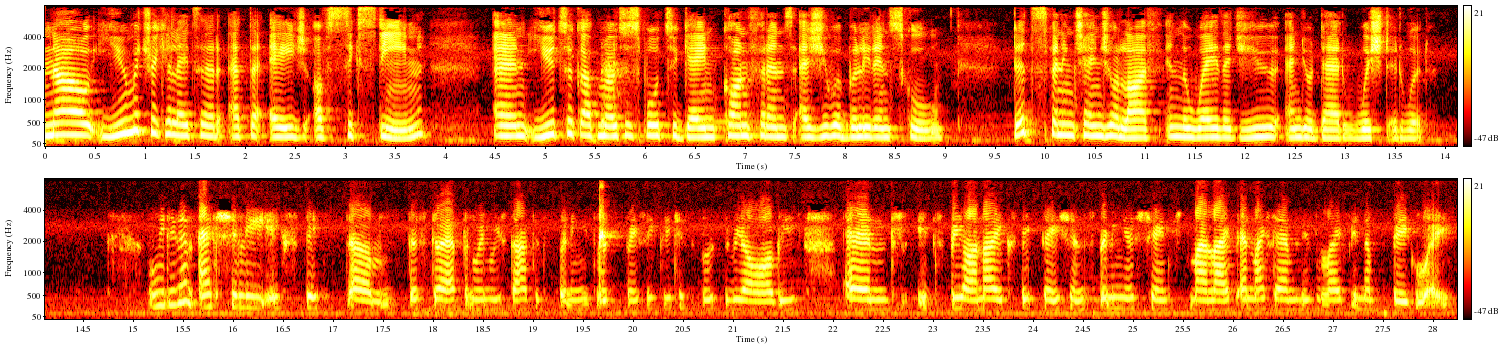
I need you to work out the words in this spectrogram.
Now, you matriculated at the age of 16 and you took up motorsport to gain confidence as you were bullied in school. Did spinning change your life in the way that you and your dad wished it would? We didn't actually expect um, this to happen when we started spinning. It was basically just supposed to be a hobby, and it's beyond our expectations. Spinning has changed my life and my family's life in a big way.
